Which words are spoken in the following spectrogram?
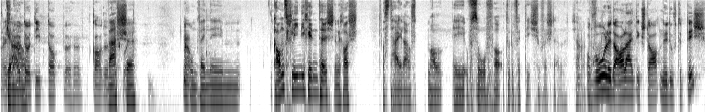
Genau. Auto tiptop äh, geht waschen. Ja. Und wenn du ähm, ganz kleine Kinder hast, dann kannst du das Teil auch mal eh aufs Sofa oder auf den Tisch aufstellen. Noch Obwohl in der Anleitung steht, nicht auf den Tisch.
